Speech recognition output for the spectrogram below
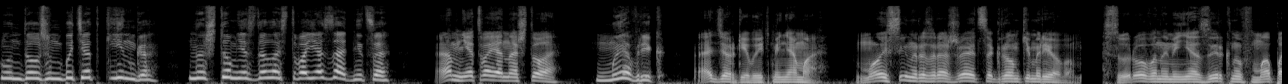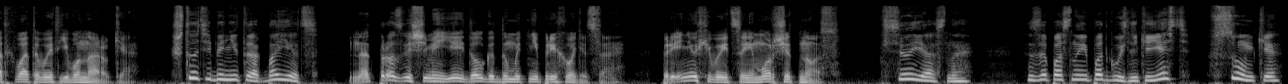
«Он должен быть от Кинга! На что мне сдалась твоя задница?» «А мне твоя на что?» «Мэврик!» — одергивает меня Ма. Мой сын разражается громким ревом. Сурово на меня зыркнув, Ма подхватывает его на руки. «Что тебе не так, боец?» Над прозвищами ей долго думать не приходится. Принюхивается и морщит нос. «Все ясно. Запасные подгузники есть?» «В сумке»,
